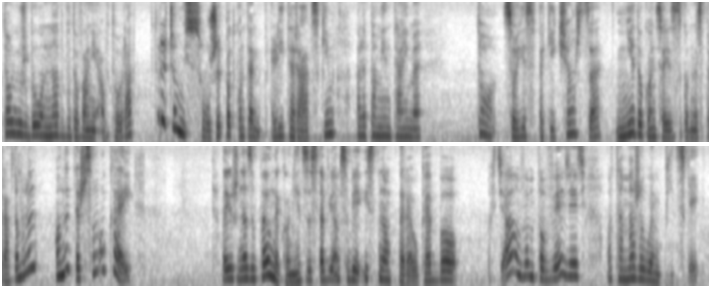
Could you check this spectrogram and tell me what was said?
to już było nadbudowanie autora, które czemuś służy pod kątem literackim, ale pamiętajmy, to, co jest w takiej książce, nie do końca jest zgodne z prawdą, ale one też są ok. A już na zupełny koniec zostawiłam sobie istną perełkę, bo chciałam Wam powiedzieć o Tamarze Łępickiej.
